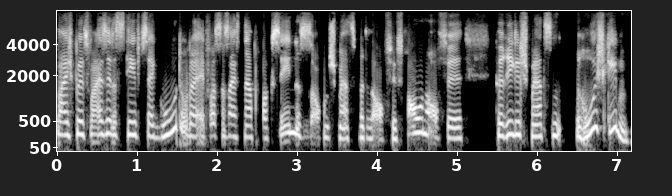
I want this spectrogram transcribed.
Beispielsweise, das hilft sehr gut oder etwas, das heißt Naproxen, das ist auch ein Schmerzmittel auch für Frauen, auch für, für Regelschmerzen, ruhig geben.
